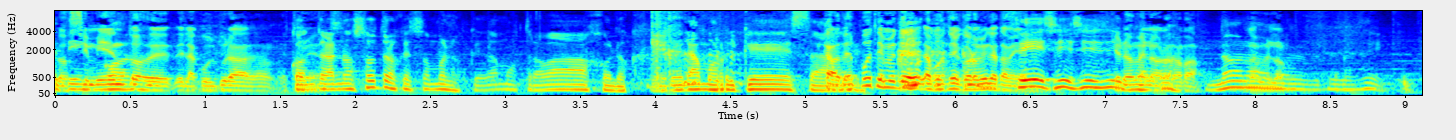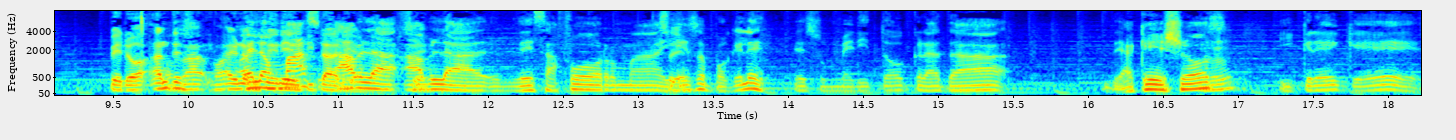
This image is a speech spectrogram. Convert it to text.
los cimientos con- de, de la cultura. Contra nosotros que somos los que damos trabajo, los que generamos riqueza. Claro, después te mete la cuestión económica también. Sí, sí, sí. sí Que no es menor, verdad. No, no, No es no, menor. así. Pero antes hay una Elon Musk habla, Sí. habla de esa forma Sí. y eso porque él es, es un meritócrata de aquellos y cree que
